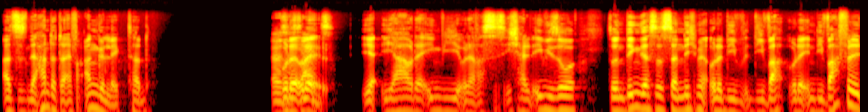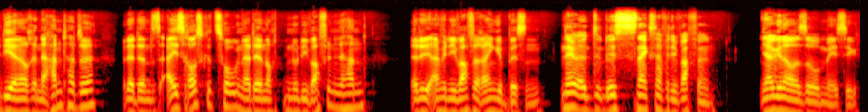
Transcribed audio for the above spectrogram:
als es in der Hand hatte, einfach angeleckt hat. Also Oder- oder-. Ja, ja, oder irgendwie, oder was ist ich halt irgendwie so, so ein Ding, dass es dann nicht mehr, oder die, die oder in die Waffel, die er noch in der Hand hatte, hat er dann das Eis rausgezogen, hat er noch nur die Waffel in der Hand, hat er einfach in die Waffel reingebissen. Nee, du isst Snacks einfach die Waffeln. Ja, genau, so mäßig.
